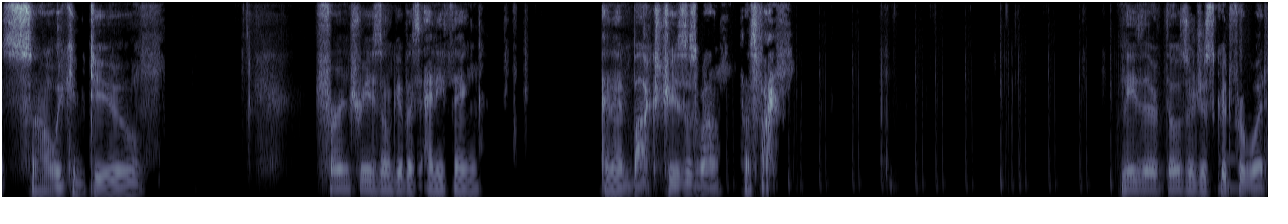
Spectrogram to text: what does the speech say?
So we could do fern trees don't give us anything. And then box trees as well. That's fine. Neither of those are just good for wood.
